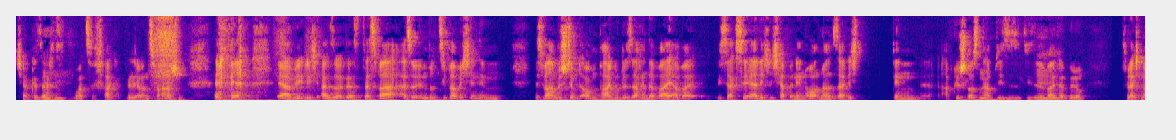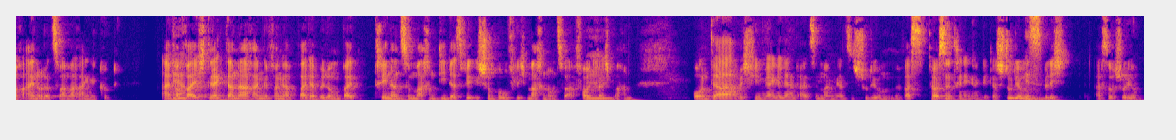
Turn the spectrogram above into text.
Ich habe gesagt, mhm. what the fuck, will der uns verarschen? ja, wirklich. Also das, das war, also im Prinzip habe ich in dem, es waren bestimmt auch ein paar gute Sachen dabei, aber ich sag's dir ehrlich, ich habe in den Ordner, seit ich den äh, abgeschlossen habe, diese, diese mhm. Weiterbildung, vielleicht noch ein oder zweimal reingeguckt. Einfach ja. weil ich direkt danach angefangen habe, Weiterbildung bei Trainern zu machen, die das wirklich schon beruflich machen und zwar erfolgreich mhm. machen. Und da habe ich viel mehr gelernt als in meinem ganzen Studium, was Personal Training angeht. Das Studium Ist will ich, ach so, Entschuldigung.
